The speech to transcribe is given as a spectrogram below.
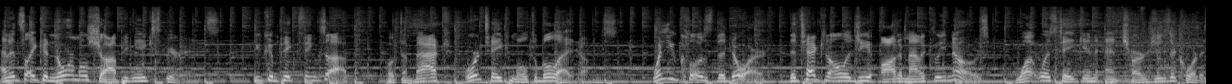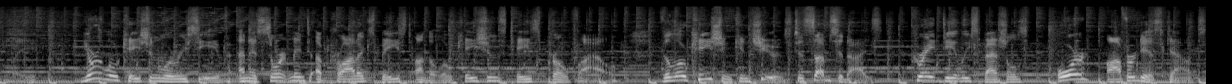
and it's like a normal shopping experience. You can pick things up, put them back, or take multiple items. When you close the door, the technology automatically knows what was taken and charges accordingly. Your location will receive an assortment of products based on the location's taste profile. The location can choose to subsidize, create daily specials, or offer discounts,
